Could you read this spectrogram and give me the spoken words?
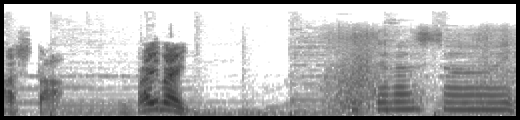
明日。バイバイ。いってらっしゃい。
